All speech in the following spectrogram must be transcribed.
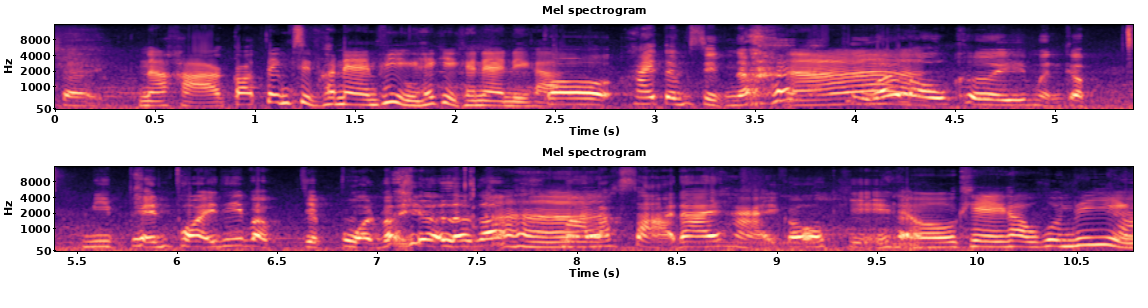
ใช่ นะคะ ก็เต็ม 10 คะแนนพี่หญิงให้กี่คะแนนดีคะ ก็ให้เต็มสิบนะอ่า ถือว่าเราเคยเหมือนกับ มีเพนพอยที่แบบเจ็บปวดมาเยอะแล้วก็อ่าฮะ มารักษาได้หายก็โอเคค่ะ โอเคขอบคุณพี่หญิง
